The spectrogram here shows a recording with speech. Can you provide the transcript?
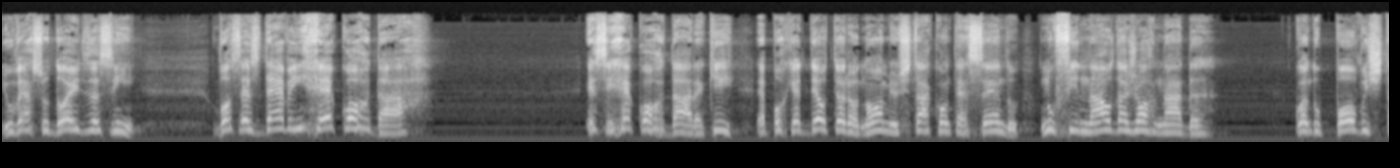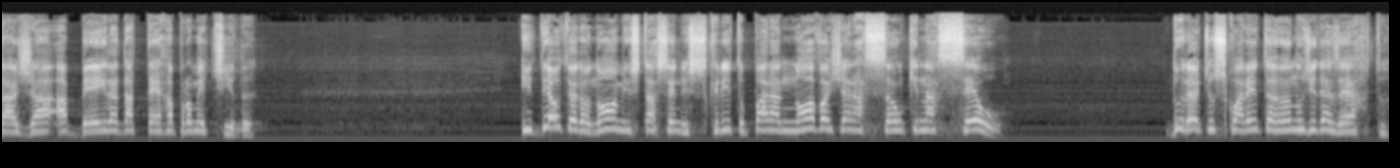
E o verso 2 diz assim: Vocês devem recordar. Esse recordar aqui é porque Deuteronômio está acontecendo no final da jornada, quando o povo está já à beira da terra prometida. E Deuteronômio está sendo escrito para a nova geração que nasceu durante os 40 anos de deserto,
